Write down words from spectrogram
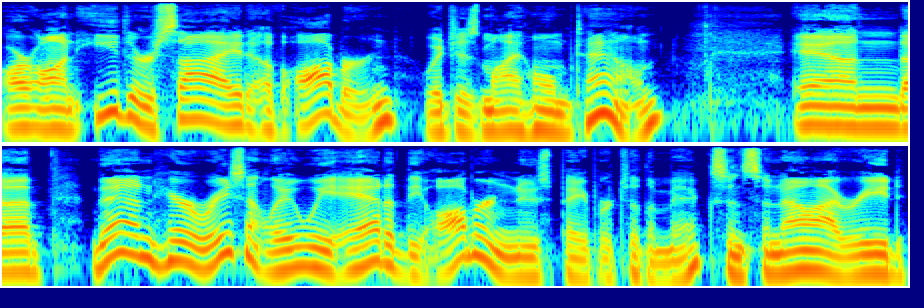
are on either side of Auburn, which is my hometown. And uh, then here recently, we added the Auburn newspaper to the mix. And so now I read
